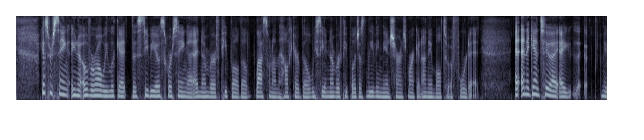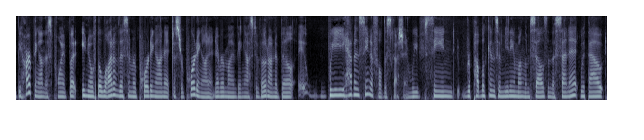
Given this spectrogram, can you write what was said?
I guess we're seeing, you know, overall, we look at the CBO score, seeing a, a number of people, the last one on the healthcare bill, we see a number of people just leaving the insurance market unable to afford it. And, and again, too, I, I may be harping on this point, but, you know, with a lot of this and reporting on it, just reporting on it, never mind being asked to vote on a bill, it, we haven't seen a full discussion. We've seen Republicans meeting among themselves in the Senate without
